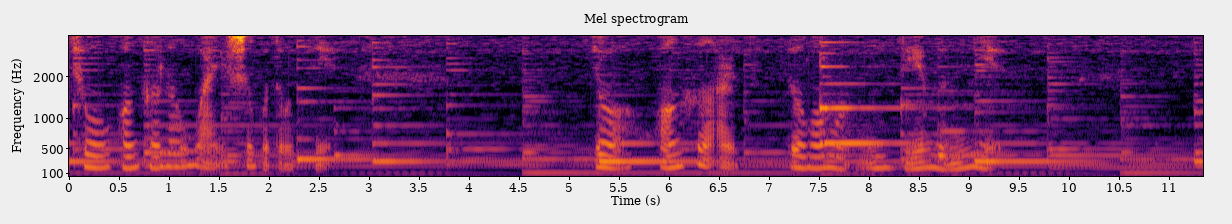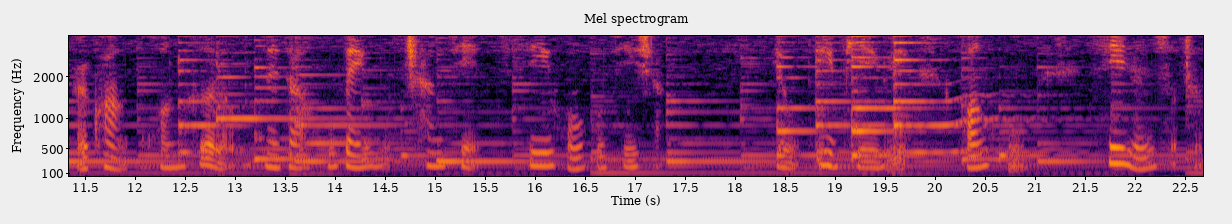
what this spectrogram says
除黄鹤楼外，实不多见。作黄鹤二字，则往往连文也。而况黄鹤楼乃在湖北武昌县西湖湖基上，有一篇于黄湖仙人所称，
